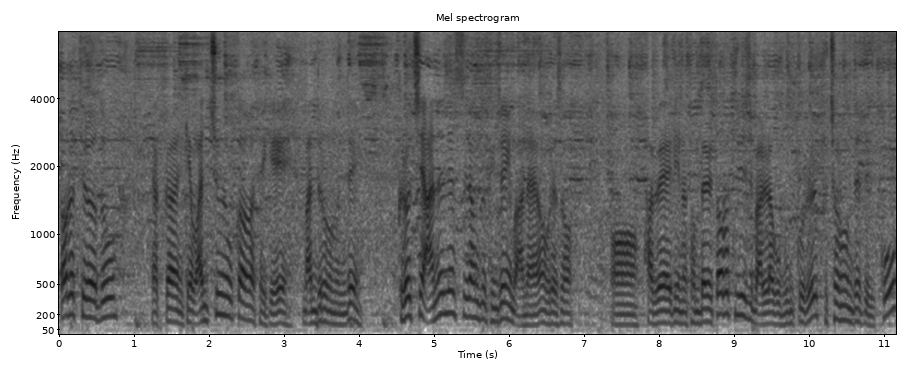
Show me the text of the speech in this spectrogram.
떨어뜨려도 약간 이렇게 완충 효과가 되게 만들어 놓는데 그렇지 않은 헬스장도 굉장히 많아요. 그래서 어, 바벨이나 덤벨을 떨어뜨리지 말라고 문구를 붙여 놓은 데도 있고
